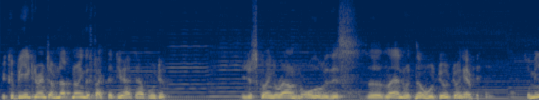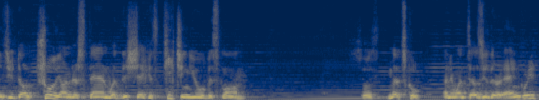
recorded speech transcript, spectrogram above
You could be ignorant of not knowing the fact that you have to have wudu. You're just going around all over this uh, land with no wudu doing everything. So it means you don't truly understand what this shaykh is teaching you of Islam. So med school, anyone tells you they're angry,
